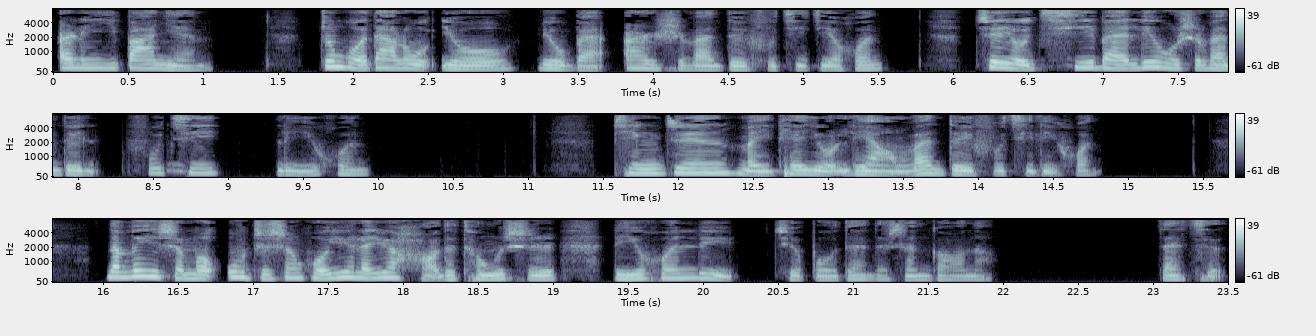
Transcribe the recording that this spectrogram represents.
二零一八年，中国大陆有六百二十万对夫妻结婚，却有七百六十万对夫妻离婚，平均每天有两万对夫妻离婚。那为什么物质生活越来越好的同时，离婚率却不断的升高呢？在此，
